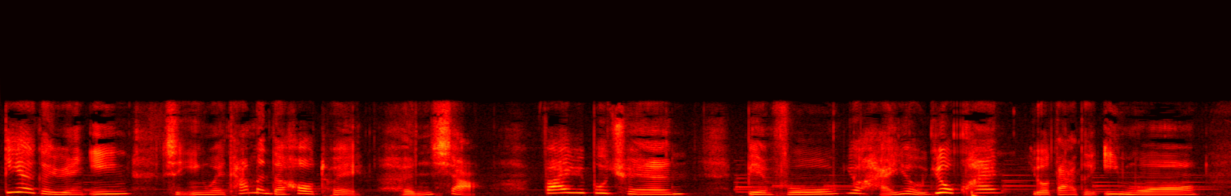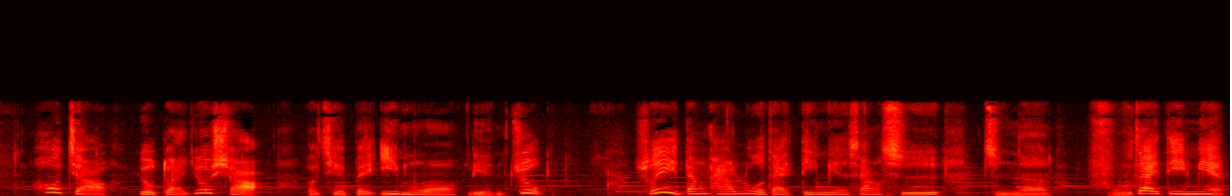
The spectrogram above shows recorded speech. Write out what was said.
第二个原因是因为它们的后腿很小，发育不全。蝙蝠又还有又宽又大的翼膜，后脚又短又小，而且被翼膜连住，所以当它落在地面上时，只能浮在地面。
